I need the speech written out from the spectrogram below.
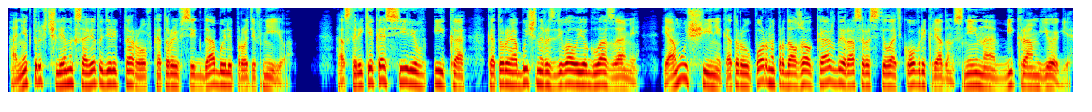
О некоторых членах совета директоров, которые всегда были против нее о старике-кассире в Ика, который обычно раздевал ее глазами, и о мужчине, который упорно продолжал каждый раз расстилать коврик рядом с ней на бикрам-йоге.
